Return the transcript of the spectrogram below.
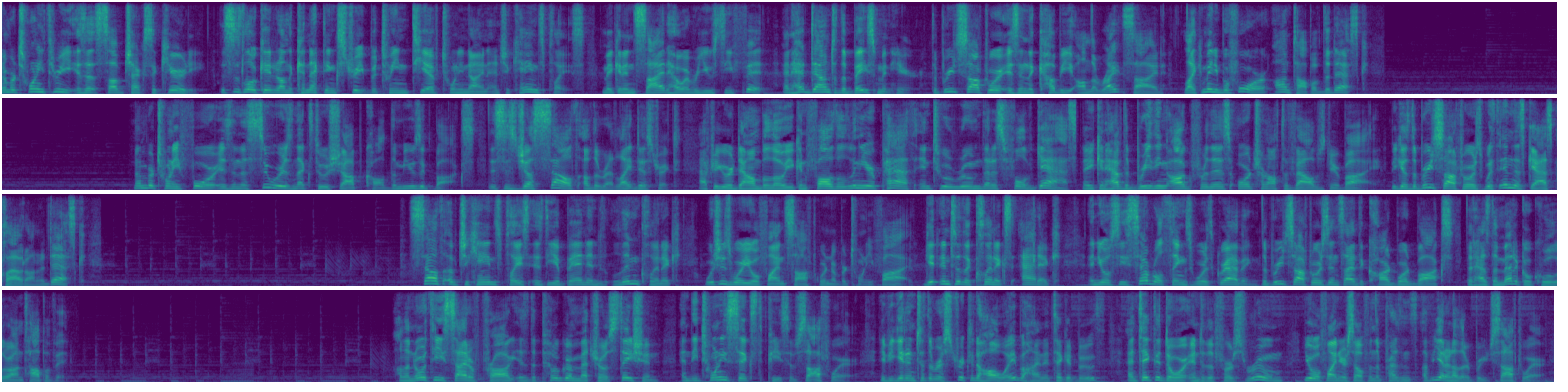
Number 23 is at Sobchak Security. This is located on the connecting street between TF29 and Chicane's place. Make it inside however you see fit, and head down to the basement here. The breach software is in the cubby on the right side, like many before, on top of the desk. Number 24 is in the sewers next to a shop called the Music Box. This is just south of the red light district. After you are down below, you can follow the linear path into a room that is full of gas. Now you can have the breathing aug for this or turn off the valves nearby, because the breach software is within this gas cloud on a desk. South of Chicane's place is the abandoned Limb Clinic, which is where you'll find software number 25. Get into the clinic's attic, and you'll see several things worth grabbing. The breach software is inside the cardboard box that has the medical cooler on top of it. On the northeast side of Prague is the Pilgrim Metro Station and the 26th piece of software. If you get into the restricted hallway behind the ticket booth and take the door into the first room, you will find yourself in the presence of yet another breach software.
